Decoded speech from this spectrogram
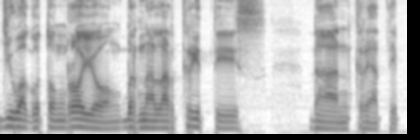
jiwa gotong royong, bernalar kritis dan kreatif.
